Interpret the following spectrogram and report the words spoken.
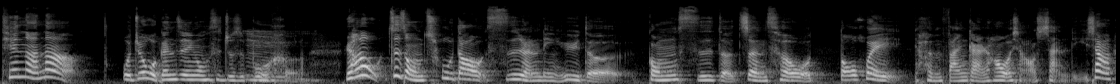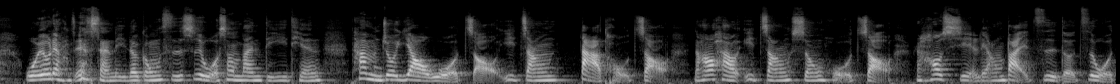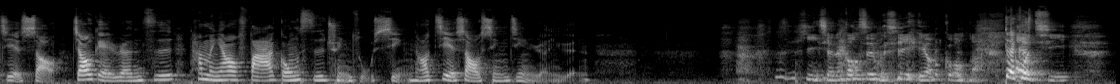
天哪！那我觉得我跟这间公司就是不合。嗯、然后这种触到私人领域的公司的政策，我都会很反感，然后我想要闪离。像我有两间闪离的公司，是我上班第一天，他们就要我找一张大头照，然后还有一张生活照，然后写两百字的自我介绍，交给人资，他们要发公司群组信，然后介绍新进人员。以前的公司不是也有过吗？对，后期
